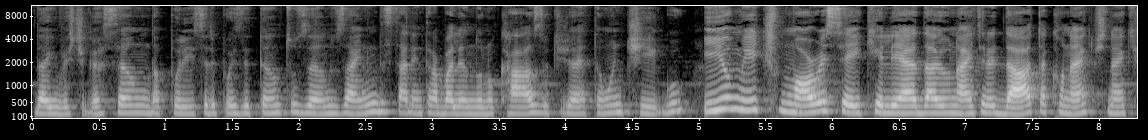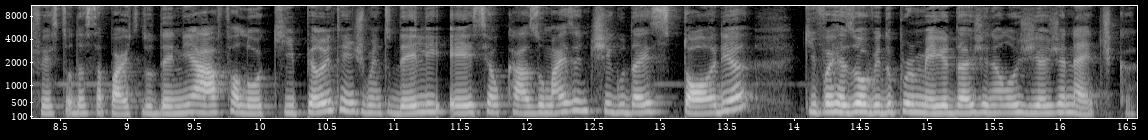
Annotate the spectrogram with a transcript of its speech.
da investigação, da polícia, depois de tantos anos ainda estarem trabalhando no caso, que já é tão antigo. E o Mitch Morrissey, que ele é da United Data Connect, né, que fez toda essa parte do DNA, falou que, pelo entendimento dele, esse é o caso mais antigo da história que foi resolvido por meio da genealogia genética.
